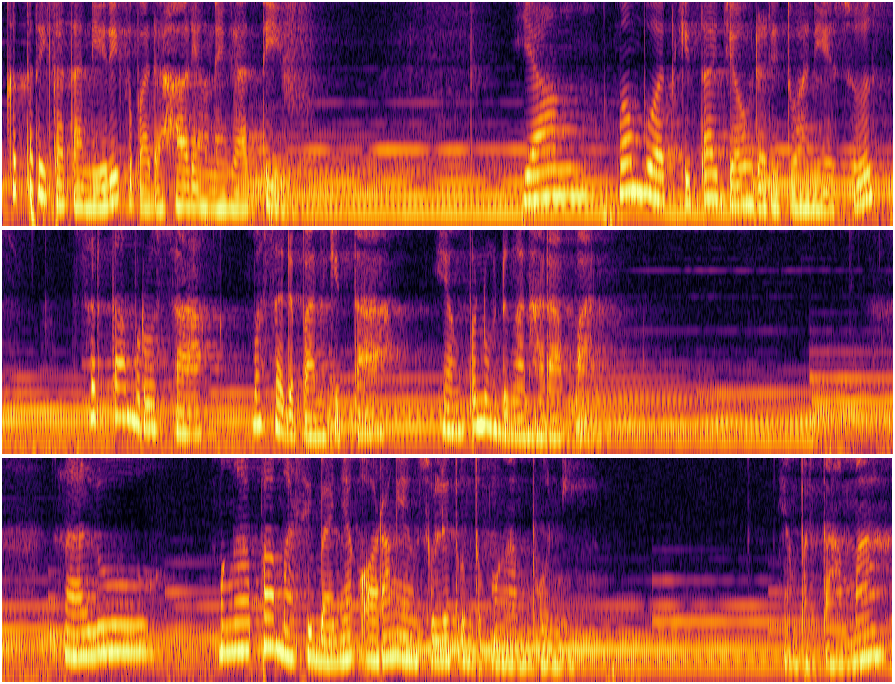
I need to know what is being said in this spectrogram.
keterikatan diri kepada hal yang negatif, yang membuat kita jauh dari Tuhan Yesus, serta merusak masa depan kita yang penuh dengan harapan. Lalu, mengapa masih banyak orang yang sulit untuk mengampuni? Yang pertama,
